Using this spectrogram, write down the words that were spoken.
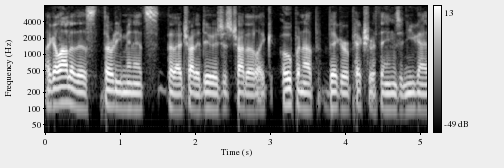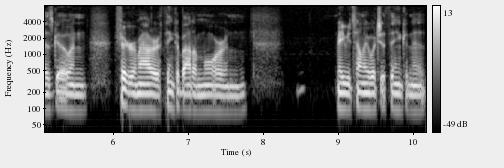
like a lot of this 30 minutes that I try to do is just try to like open up bigger picture things, and you guys go and figure them out or think about them more, and maybe tell me what you think, and it,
